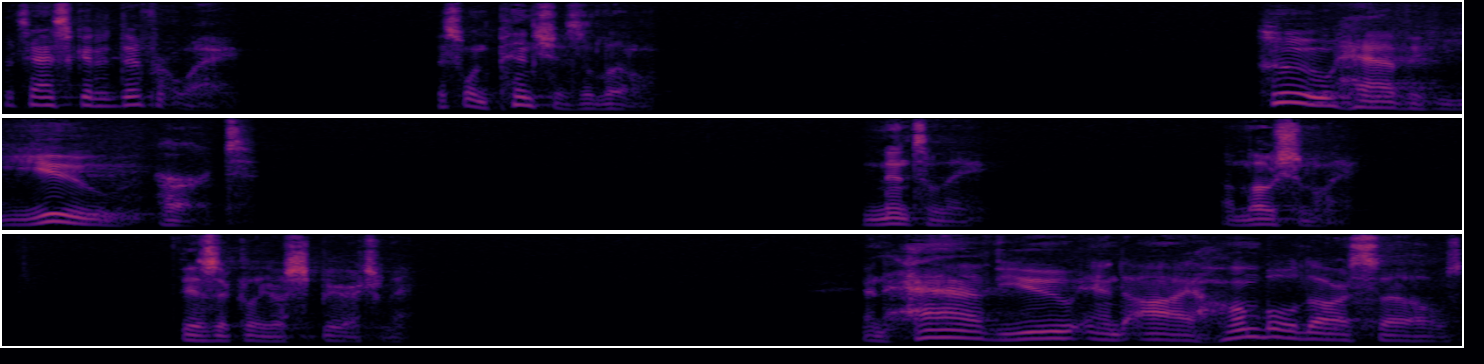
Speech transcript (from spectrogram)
Let's ask it a different way. This one pinches a little. Who have you hurt? Mentally, emotionally, physically, or spiritually? And have you and I humbled ourselves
